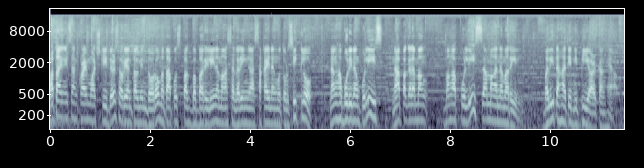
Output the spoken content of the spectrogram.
Patay ang isang crime watch leader sa Oriental Mindoro matapos pagbabarili ng mga salaring ah, sakay ng motorsiklo. Nang habulin ng pulis, napagalamang mga pulis ang mga namaril. Balitang hatid ni PR Kanghel.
